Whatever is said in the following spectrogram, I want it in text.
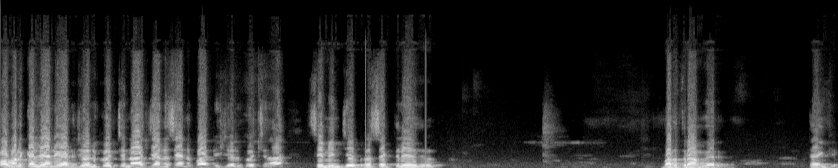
పవన్ కళ్యాణ్ గారి జోలికి వచ్చినా జనసేన పార్టీ జోలికి వచ్చినా క్షమించే ప్రసక్తి లేదు. భరతరామ్ గారు థ్యాంక్ యూ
